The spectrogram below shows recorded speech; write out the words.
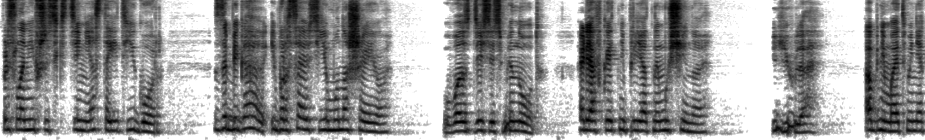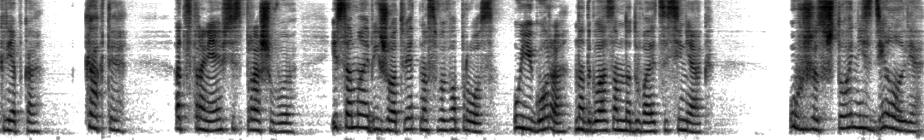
Прислонившись к стене, стоит Егор. Забегаю и бросаюсь ему на шею. «У вас десять минут», — рявкает неприятный мужчина. «Юля», — обнимает меня крепко. «Как ты?» Отстраняюсь и спрашиваю. И сама вижу ответ на свой вопрос. У Егора над глазом надувается синяк. Ужас, что они сделали?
